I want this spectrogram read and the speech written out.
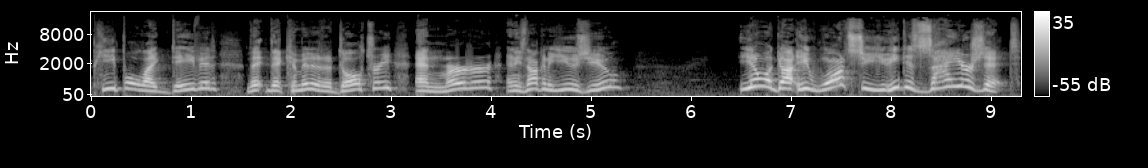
people like David that, that committed adultery and murder, and he's not going to use you? You know what God, he wants to use, he desires it.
